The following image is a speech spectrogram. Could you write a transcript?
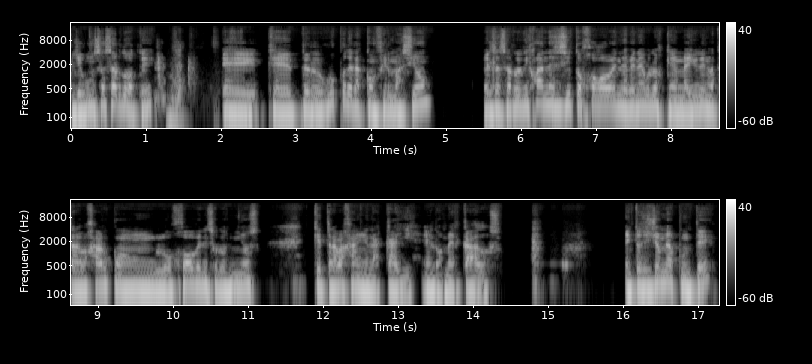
llegó un sacerdote eh, que del grupo de la confirmación, el sacerdote dijo, ah, necesito jóvenes benévolos que me ayuden a trabajar con los jóvenes o los niños que trabajan en la calle, en los mercados. Entonces yo me apunté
